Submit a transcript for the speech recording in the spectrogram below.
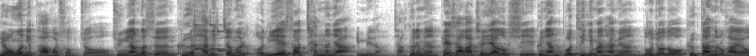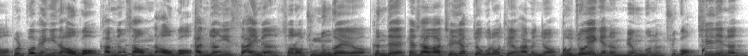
영원히 파업할 수 없죠. 중요한 것은 그 합의점을 어디에서 찾느냐입니다. 자, 그러면 회사가 전략 없이 그냥 버티기만 하면 노조도 극단으로 가요. 불법 행위 나오고 감정 싸움 나오고 감정이 쌓이면 서로 죽는 거예요. 근데 회사가 전략적으로 대응하면요. 노조에게는 명분을 주고 실리는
